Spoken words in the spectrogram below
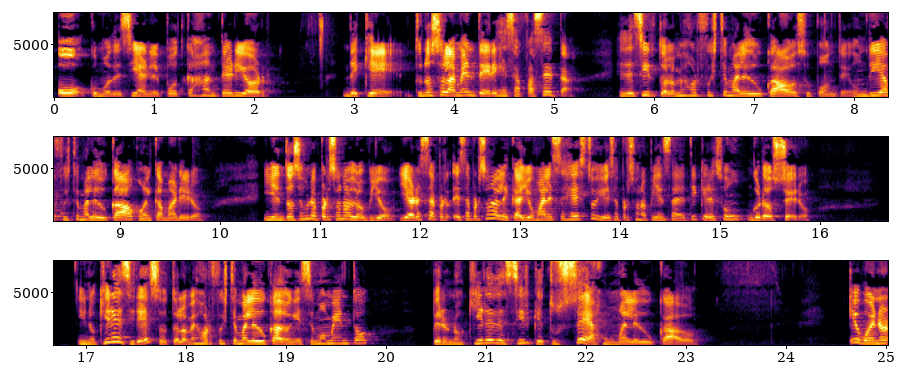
o, como decía en el podcast anterior, de que tú no solamente eres esa faceta. Es decir, tú a lo mejor fuiste maleducado, suponte. Un día fuiste maleducado con el camarero y entonces una persona lo vio y ahora esa, esa persona le cayó mal ese gesto y esa persona piensa de ti que eres un grosero. Y no quiere decir eso, tú a lo mejor fuiste mal educado en ese momento, pero no quiere decir que tú seas un mal educado. Y bueno,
